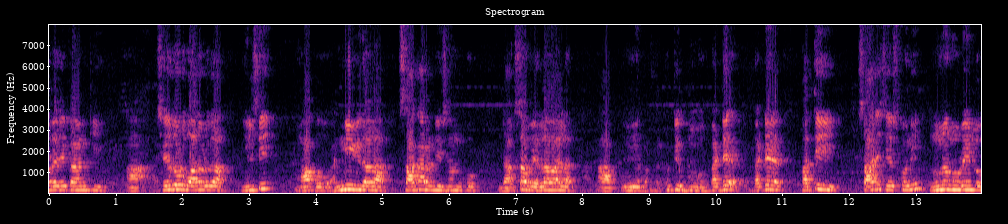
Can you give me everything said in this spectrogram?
ప్రజానికి చేదోడు వాదోడుగా నిలిచి మాకు అన్ని విధాల సహకారం చేసినందుకు డాక్టర్ సాబ్ ఎల్లవాళ్ళ ఈ పుట్టి బర్త్డే బర్త్డే ప్రతి సారి చేసుకొని నూనె నూరేళ్ళు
